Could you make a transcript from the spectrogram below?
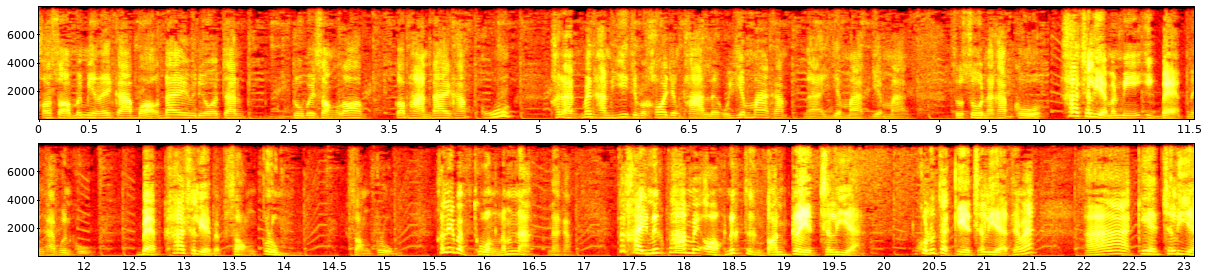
ข้อสอบไม่มีนาฬิกาบอกได้วิดีโออาจารย์ดูไปสองรอบก็ผ่านได้ครับโอ้ขนาดไม่ทัน 20 กว่าข้อยังผ่านเลยโอ้เยี่ยมมากครับนะเยี่ยมมากเยี่ยมมากสู้ๆนะครับครูค่าเฉลี่ยมันมีอีกแบบหนึ่งครับคุณครูแบบค่าเฉลี่ยแบบ 2 กลุ่ม 2 กลุ่มเขาเรียกแบบถ่วงน้ำหนักนะครับถ้าใครนึกภาพไม่ออกนึกถึงตอนเกรดเฉลี่ยทุกคนรู้จักเกรดเฉลี่ยใช่ไหมอ่าเกรดเฉลี่ย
